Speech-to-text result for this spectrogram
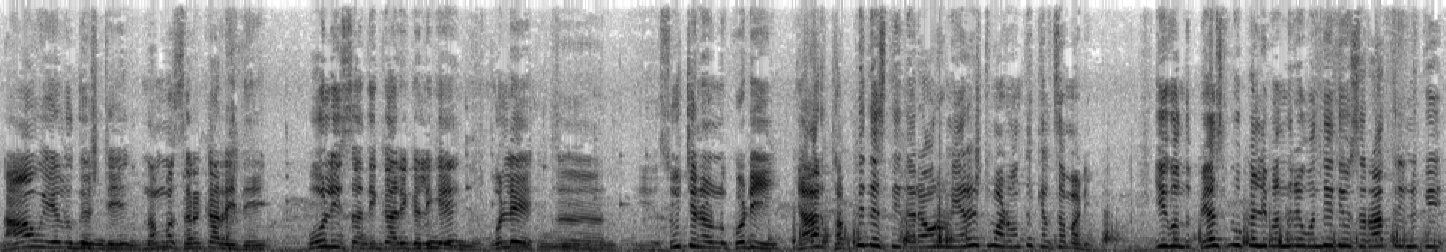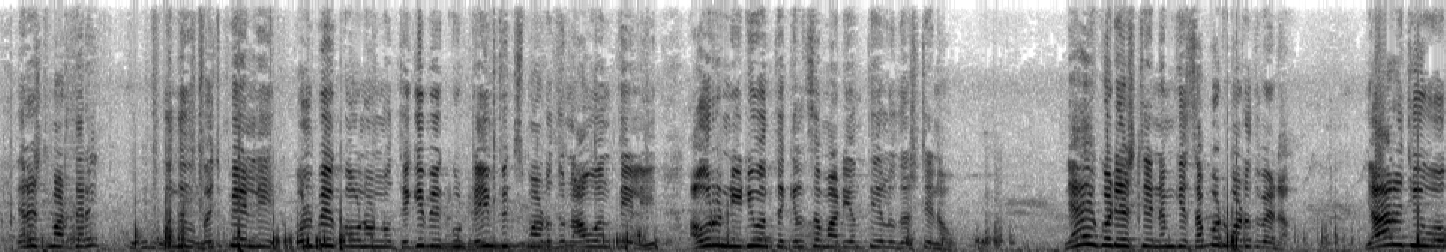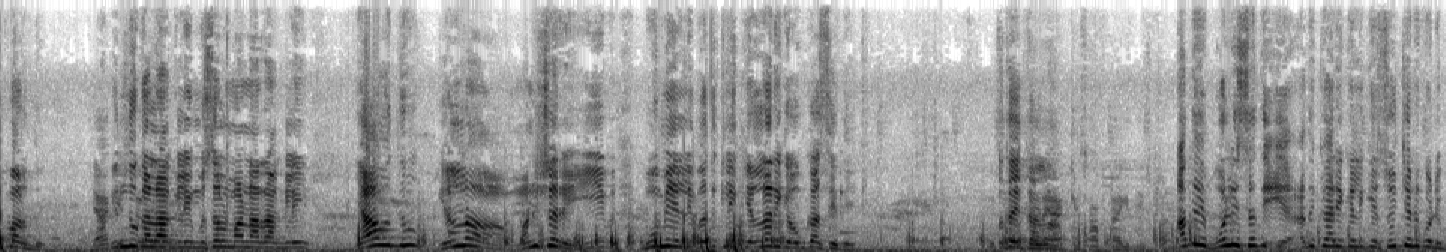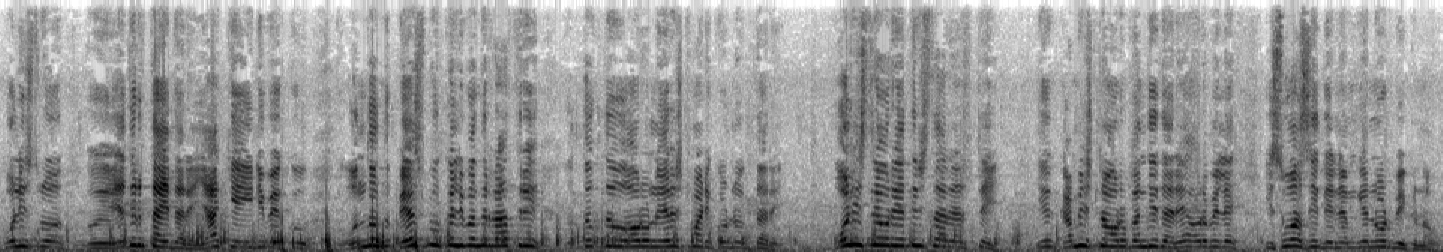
ನಾವು ಹೇಳುದಷ್ಟೇ ನಮ್ಮ ಸರ್ಕಾರ ಇದೆ ಪೊಲೀಸ್ ಅಧಿಕಾರಿಗಳಿಗೆ ಒಳ್ಳೆ ಸೂಚನೆಯನ್ನು ಕೊಡಿ ಯಾರು ತಪ್ಪಿದಸ್ತಿದ್ದಾರೆ ಅವರನ್ನು ಅರೆಸ್ಟ್ ಮಾಡುವಂತ ಕೆಲಸ ಮಾಡಿ. ಈಗ ಒಂದು ಫೇಸ್ಬುಕ್ ಅಲ್ಲಿ ಬಂದ್ರೆ ಒಂದೇ ದಿವಸ ರಾತ್ರಿ ನುಗ್ಗಿ ಅರೆಸ್ಟ್ ಮಾಡ್ತಾರೆ. ಒಂದು ಬಜ್ಪೆಯಲ್ಲಿ ಕೊಲ್ಬೇಕು ಅವನನ್ನು ತೆಗಿಬೇಕು ಟೈಮ್ ಫಿಕ್ಸ್ ಮಾಡೋದು ನಾವು ಅಂತೇಳಿ ಅವರನ್ನು ಹಿಡಿಯುವಂತ ಕೆಲಸ ಮಾಡಿ ಅಂತ ಹೇಳುದು ಅಷ್ಟೇ ನಾವು. ನ್ಯಾಯ ಕೊಡಿ ಅಷ್ಟೇ ನಮಗೆ ಸಪೋರ್ಟ್ ಮಾಡೋದು ಬೇಡ. ಯಾರ ಜೀವ ಹೋಗ್ಬಾರ್ದು? ಹಿಂದೂಗಳಾಗ್ಲಿ ಮುಸಲ್ಮಾನರಾಗ್ಲಿ ಯಾವುದು? ಎಲ್ಲ ಮನುಷ್ಯರೇ ಈ ಭೂಮಿಯಲ್ಲಿ ಬದುಕಲಿಕ್ಕೆ ಎಲ್ಲರಿಗೆ ಅವಕಾಶ ಇದೆ. ಗೊತ್ತಾಯ್ತಲ್ಲ ಅದೇ ಪೊಲೀಸ್ ಅಧಿ ಅಧಿಕಾರಿಗಳಿಗೆ ಸೂಚನೆ ಕೊಡಿ ಪೊಲೀಸರು ಎದುರ್ತಾ ಇದ್ದಾರೆ. ಯಾಕೆ ಹಿಡಿಬೇಕು? ಒಂದೊಂದು ಫೇಸ್ಬುಕ್ ಅಲ್ಲಿ ಬಂದ್ರೆ ರಾತ್ರಿ ತೆಗೆದು ಅವರನ್ನು ಅರೆಸ್ಟ್ ಮಾಡಿ ಕೊಂಡು ಹೋಗ್ತಾರೆ. ಪೊಲೀಸ್ನವರು ಎದುರಿಸ್ತಾರೆ ಅಷ್ಟೇ. ಈಗ ಕಮಿಷನರ್ ಅವರು ಬಂದಿದ್ದಾರೆ ಅವರ ಮೇಲೆ ವಿಶ್ವಾಸ ಇದೆ ನಮಗೆ ನೋಡ್ಬೇಕು ನಾವು.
